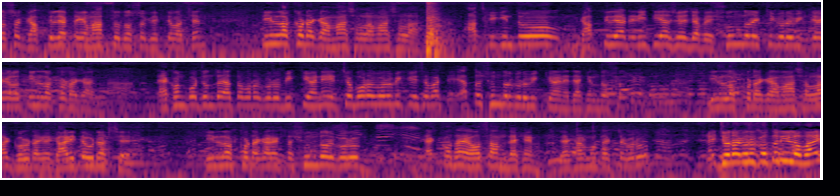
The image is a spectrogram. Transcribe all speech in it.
দর্শক। গাবতলি হাট থেকে মাত্র দর্শক দেখতে পাচ্ছেন। তিন লক্ষ টাকা, মাশাল্লাহ মাশাল্লাহ। আজকে কিন্তু গাবতলি হাটের ইতিহাস হয়ে যাবে। সুন্দর একটি গরু বিক্রি হয়ে গেল তিন লক্ষ টাকায়। এখন পর্যন্ত এত বড় গরু বিক্রি হয়নি। এর চেয়ে বড় গরু বিক্রি হয়েছে, বাট এত সুন্দর গরু বিক্রি হয়নি। দেখেন দর্শক, তিন লক্ষ টাকা, মাশাল্লাহ, গরুটাকে গাড়িতে উঠাচ্ছে। তিন লক্ষ টাকার একটা সুন্দর গরু এক কথায় অসাম, দেখেন, দেখার মতো একটা গরু। এই জোড়া গরু কত নিল ভাই?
